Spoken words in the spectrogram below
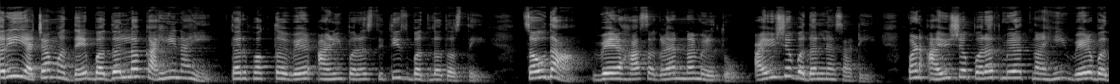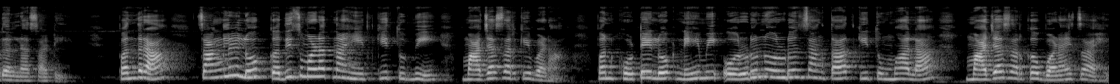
तरी याच्यामध्ये बदललं काही नाही तर फक्त वेळ आणि परिस्थितीच बदलत असते. चौदा वेळ हा सगळ्यांना मिळतो आयुष्य बदलण्यासाठी. पण आयुष्य परत मिळत नाही वेळ बदलण्यासाठी. पंधरा चांगले लोक कधीच म्हणत नाहीत की तुम्ही माझ्यासारखे बना. पण खोटे लोक नेहमी ओरडून ओरडून सांगतात की तुम्हाला माझ्यासारखं बनायचं आहे.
